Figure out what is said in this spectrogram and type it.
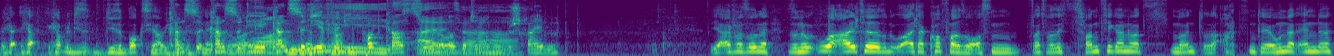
Ich, ich habe hab diese, diese Box hier. Ich Kannst du, kannst du so, die, Oh, kannst du dir für die Podcast-Zuhörer bitte nochmal beschreiben? Ja, einfach so eine, so eine uralte, so ein uralter Koffer, so aus dem, was weiß ich, 20ern oder 19. oder 18. Jahrhundertende.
